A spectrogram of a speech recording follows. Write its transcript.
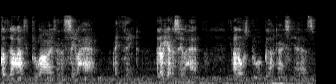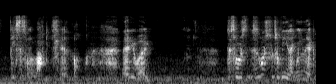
because the doll has blue eyes and a sailor hat. I think. I know he had a sailor hat. I don't know if it's blue or black eyes he has. Basis on the rocket shit, though. Anyway, this was this was to me like mainly like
